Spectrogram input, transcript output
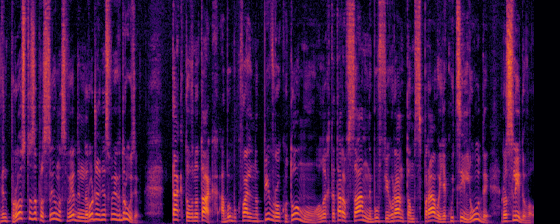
Він просто запросив на своє день народження своїх друзів. Так, то воно так, аби буквально півроку тому Олег Татаров сам не був фігурантом справи, яку ці люди розслідували.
